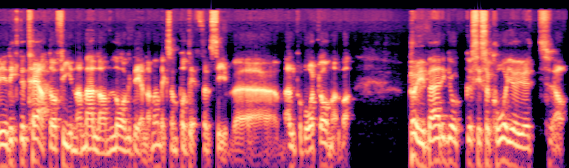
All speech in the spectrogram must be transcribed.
vi är riktigt täta och fina mellan lagdelarna liksom på defensiv, eh, eller på vår planhalva. Höjberg och Cissoko gör ju ett, ja.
